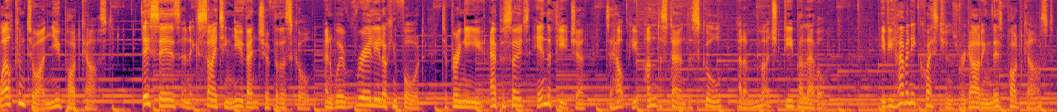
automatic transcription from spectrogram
Welcome to our new podcast. This is an exciting new venture for the school, and we're really looking forward to bringing you episodes in the future to help you understand the school at a much deeper level. If you have any questions regarding this podcast,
